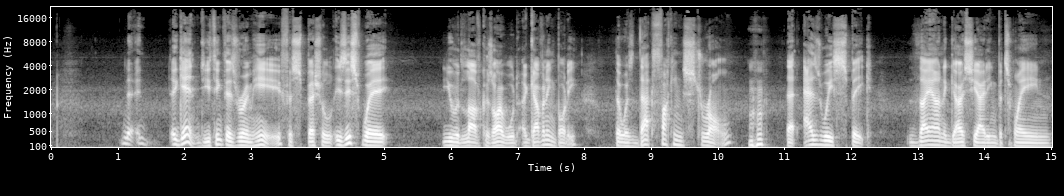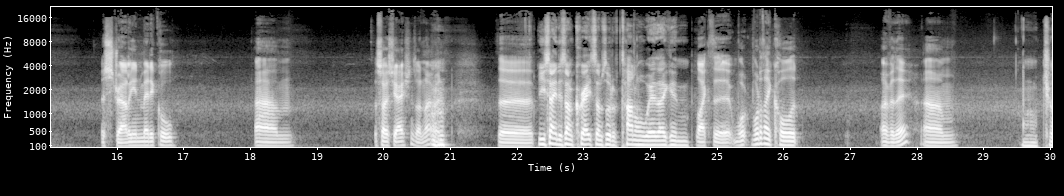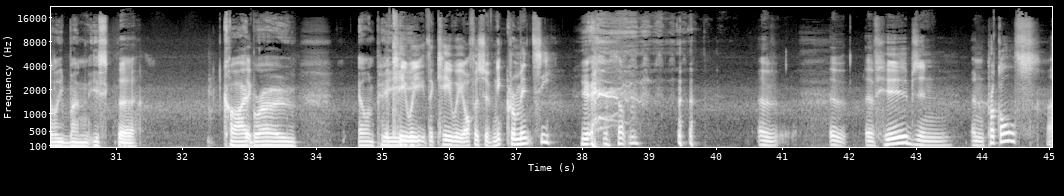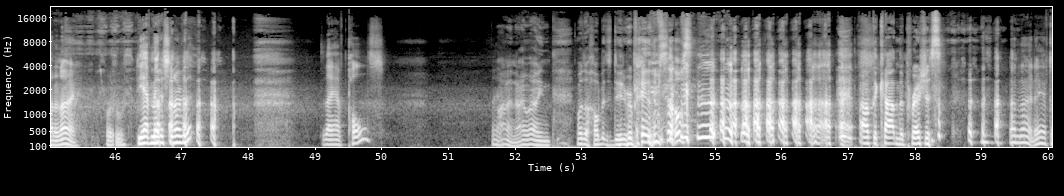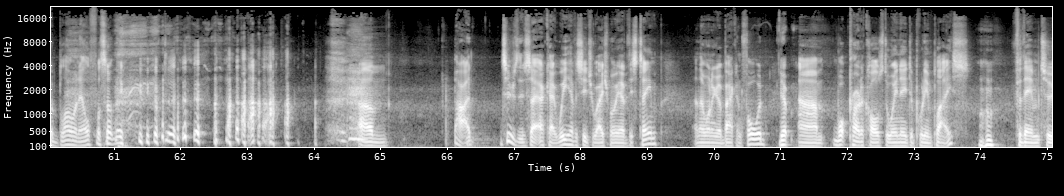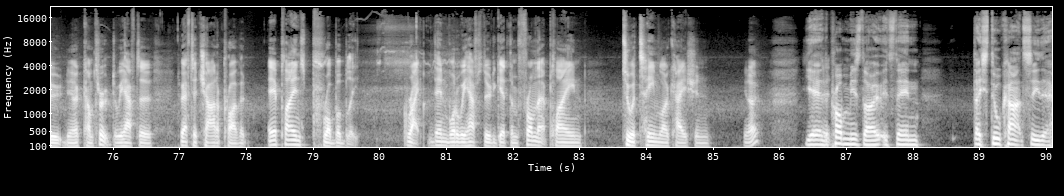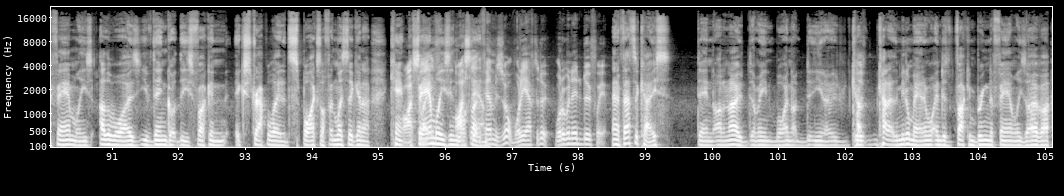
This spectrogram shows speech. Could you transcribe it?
it. Again, do you think there's room here for special? Is this where you would love, because I would, a governing body that was that fucking strong that as we speak, they are negotiating between Australian medical um, associations, I don't know, and the Are you saying to some create some sort of tunnel where they can like the what what do they call it over there? Um, Chili bun is the Kai The- bro LMP the Kiwi the Kiwi Office of Necromancy Yeah. something of of of herbs and and prickles. I don't know. Do you have medicine over there? Do they have poles? I don't know. I mean, what do the hobbits do to repair themselves? After carting the precious. I don't know. They have to blow an elf or something. um, but seriously, to say, okay, we have a situation where we have this team, and they want to go back and forward. Yep. Um, what protocols do we need to put in place for them to you know come through? Do we have to do we have to charter private airplanes? Probably. Great. Then what do we have to do to get them from that plane to a team location? You know. Yeah, the problem is, though, it's then they still can't see their families. Otherwise, you've then got these fucking extrapolated spikes off, unless they're going to camp the Isolate the- families in isolate the lockdown. families as well. What do you have to do? What do we need to do for you? And if that's the case, then I don't know. I mean, why not? You know, cut, cut out the middleman and, and just fucking bring the families over,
